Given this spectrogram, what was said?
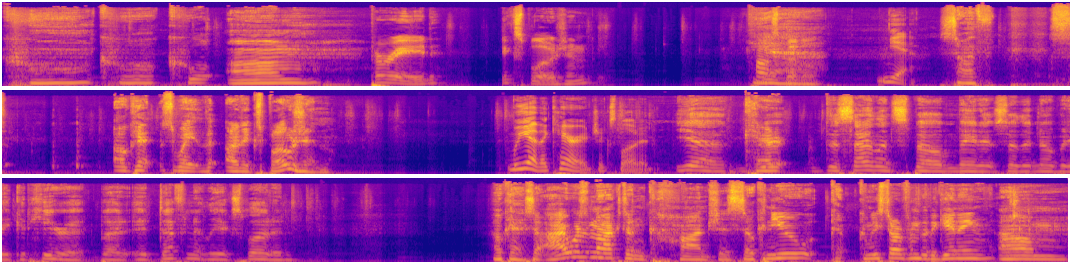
Cool, cool, cool. Um. Parade, explosion, hospital. Yeah. Yeah. So I. Th- s- okay, so wait, th- an explosion. Well, yeah, the carriage exploded. Yeah, Car- the, the silence spell made it so that nobody could hear it, but it definitely exploded. Okay, so I was knocked unconscious. So can you can, can we start from the beginning? Um.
